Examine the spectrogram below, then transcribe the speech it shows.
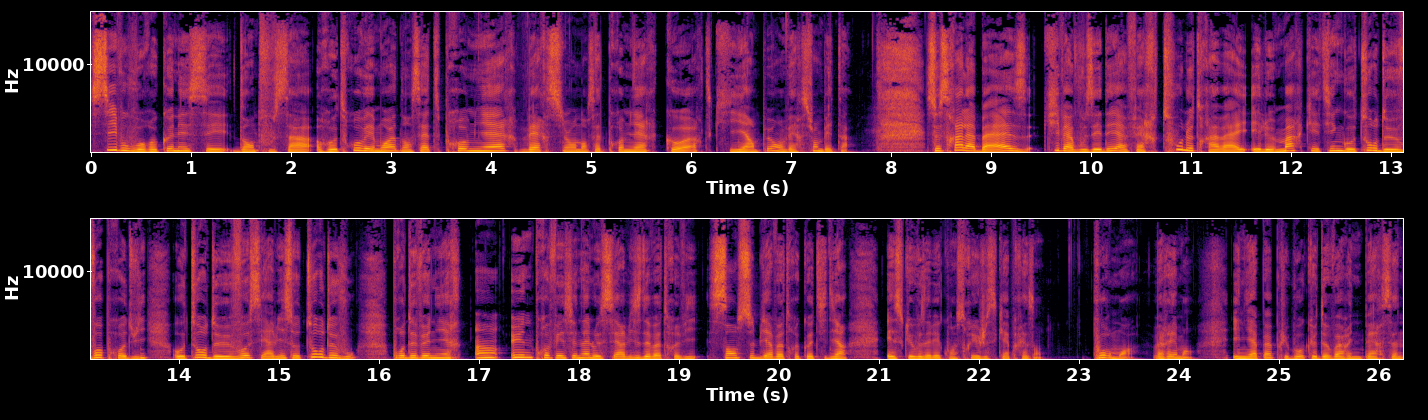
Si vous vous reconnaissez dans tout ça, retrouvez-moi dans cette première version, dans cette première cohorte qui est un peu en version bêta. Ce sera la base qui va vous aider à faire tout le travail et le marketing autour de vos produits, autour de vos services, autour de vous, pour devenir un, une professionnelle au service de votre vie, sans subir votre quotidien et ce que vous avez construit jusqu'à présent. Pour moi, vraiment, il n'y a pas plus beau que de voir une personne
